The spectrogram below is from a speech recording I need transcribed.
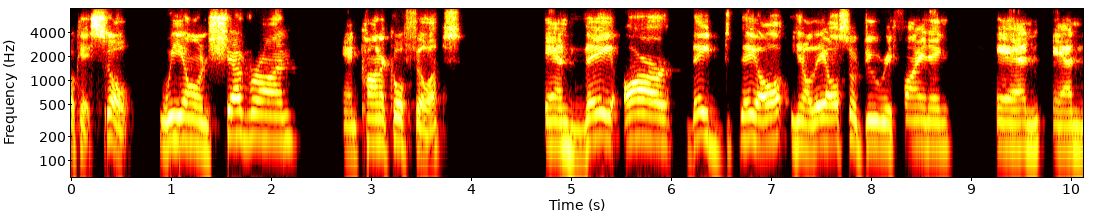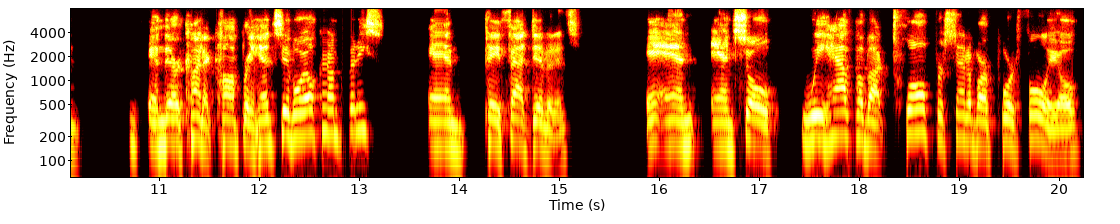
Okay, so we own Chevron and ConocoPhillips, and they are they they all you know they also do refining and and and they're kind of comprehensive oil companies and pay fat dividends. And and so we have about 12% of our portfolio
